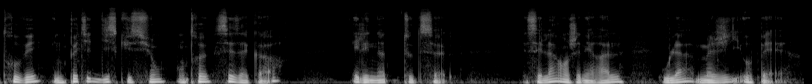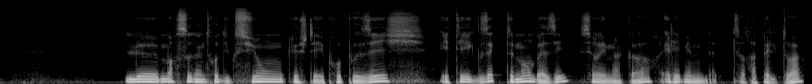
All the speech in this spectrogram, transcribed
trouver une petite discussion entre ces accords et les notes toutes seules. C'est là, en général, où la magie opère. Le morceau d'introduction que je t'avais proposé était exactement basé sur les mêmes accords et les mêmes notes. Rappelle-toi.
